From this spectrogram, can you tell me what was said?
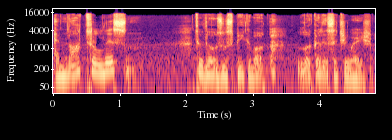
and not to listen to those who speak about, ah, look at the situation.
